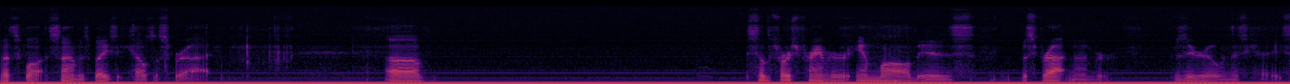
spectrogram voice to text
That's what Simon's Basic calls a sprite. Uh, so the first parameter mmob is the sprite number zero in this case.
